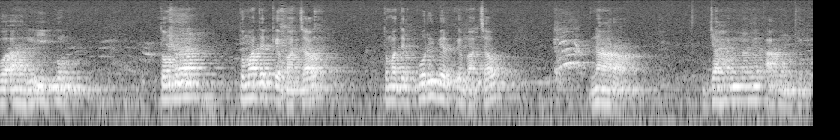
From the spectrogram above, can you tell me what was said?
ওয়া আহলিকুম তোমরা তোমাদেরকে বাঁচাও, তোমাদের পরিবারকে বাঁচাও নারা জাহান্নামের আগুন থেকে।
